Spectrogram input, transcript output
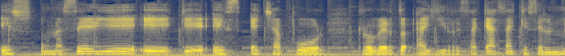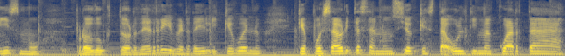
es una serie eh, que es hecha por Roberto Aguirre Sacasa, que es el mismo productor de Riverdale y que bueno, que pues ahorita se anunció que esta última cuarta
